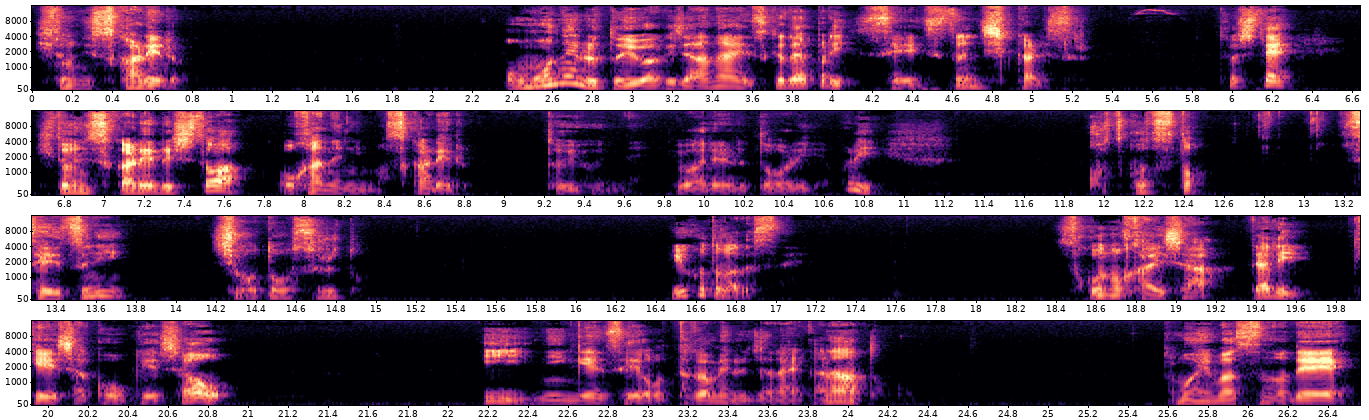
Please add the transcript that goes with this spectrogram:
人に好かれる。おもねるというわけじゃないですけど、やっぱり誠実にしっかりする。そして、人に好かれる人はお金にも好かれる。というふうにね、言われる通り、やっぱり、コツコツと、誠実に仕事をすると。いうことがですね、そこの会社であり、経営者後継者をいい人間性を高めるんじゃないかなと思いますので、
